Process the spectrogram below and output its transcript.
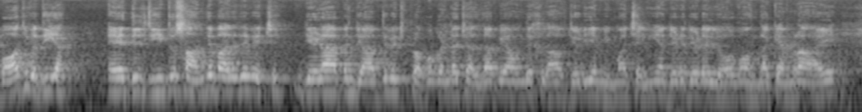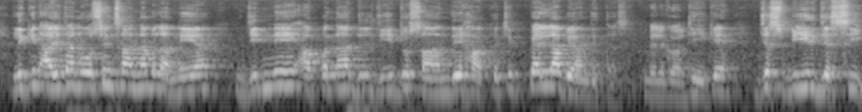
ਬਹੁਤ ਹੀ ਵਧੀਆ। ਇਹ ਦਿਲਜੀਤ ਦੋਸਾਂਝ ਦੇ ਬਾਰੇ ਦੇ ਵਿੱਚ ਜਿਹੜਾ ਪੰਜਾਬ ਦੇ ਵਿੱਚ ਪ੍ਰੋਪਾਗੈਂਡਾ ਚੱਲਦਾ ਪਿਆ ਉਹਦੇ ਖਿਲਾਫ ਜਿਹੜੀ ਇਹ ਮੀਮਾਂ ਚੱਲੀਆਂ ਜਿਹੜੇ ਜਿਹੜੇ ਲੋਕ ਆਨ ਦਾ ਕੈਮਰਾ ਆਏ ਲੇਕਿਨ ਅੱਜ ਤੁਹਾਨੂੰ ਉਸ ਇਨਸਾਨ ਨਾਲ ਮਿਲਾਨੇ ਆ ਜਿਨੇ ਆਪਣਾ ਦਿਲਜੀਤ ਦੋਸਾਂਝ ਦੇ ਹੱਕ 'ਚ ਪਹਿਲਾ ਬਿਆਨ ਦਿੱਤਾ ਸੀ। ਬਿਲਕੁਲ। ਠੀਕ ਹੈ? ਜਸਬੀਰ ਜੱਸੀ।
